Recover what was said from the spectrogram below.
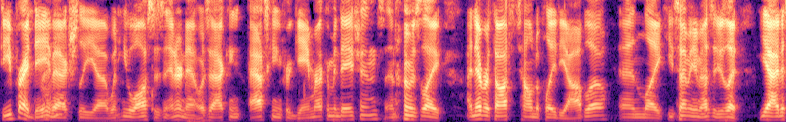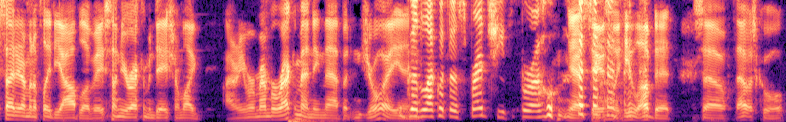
deep fried Dave actually, uh, when he lost his internet, was asking asking for game recommendations, and I was like, I never thought to tell him to play Diablo, and like he sent me a message. He's like, Yeah, I decided I'm going to play Diablo based on your recommendation. I'm like, I don't even remember recommending that, but enjoy. And Good luck with those spreadsheets, bro. yeah, seriously, he loved it, so that was cool.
